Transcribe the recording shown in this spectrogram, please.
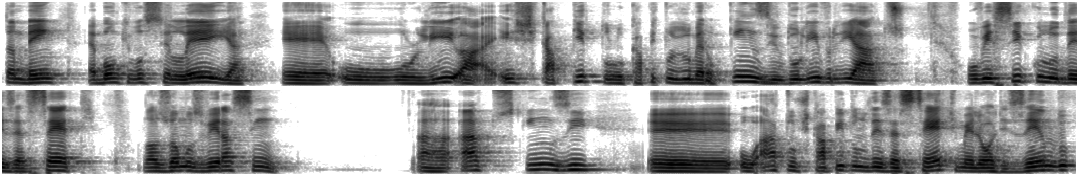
também é bom que você leia é, o, o, ah, este capítulo, capítulo número 15 do livro de Atos. O versículo 17, nós vamos ver assim, ah, Atos 15, é, o Atos capítulo 17, melhor dizendo,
